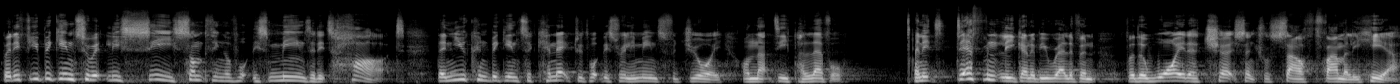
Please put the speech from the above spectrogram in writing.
But if you begin to at least see something of what this means at its heart, then you can begin to connect with what this really means for joy on that deeper level. And it's definitely going to be relevant for the wider Church Central South family here.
